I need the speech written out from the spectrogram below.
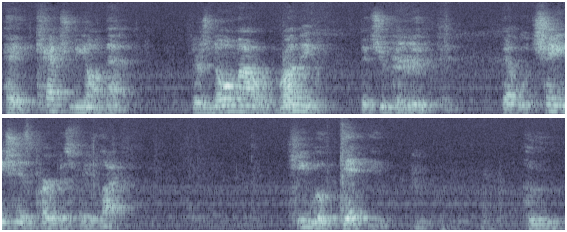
Hey, catch me on that. There's no amount of running that you can do that will change his purpose for your life. He will get you. Who?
